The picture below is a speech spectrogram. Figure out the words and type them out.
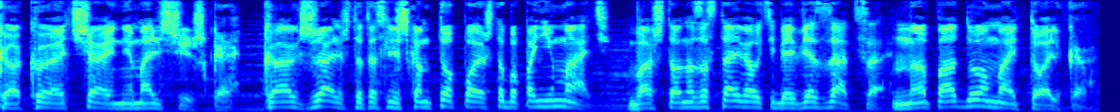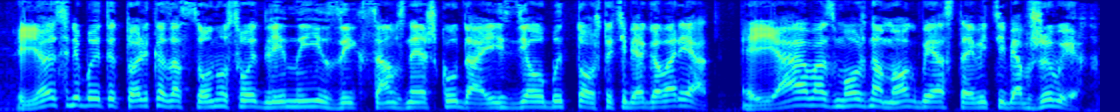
«Какой отчаянный мальчишка! Как жаль, что ты слишком тупой, чтобы понимать, во что она заставила тебя ввязаться. Но подумай только, если бы ты только засунул свой длинный язык сам знаешь куда и сделал бы то, что тебе говорят, я, возможно, мог бы оставить тебя в живых».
